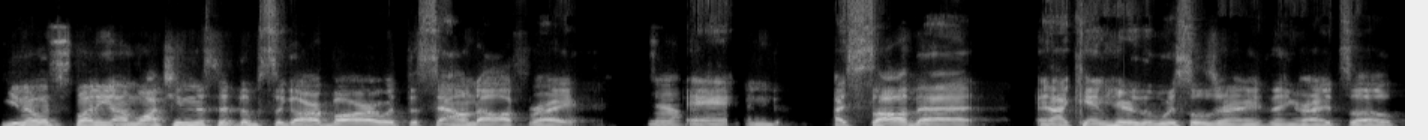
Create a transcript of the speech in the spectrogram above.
You know, it's funny. I'm watching this at the cigar bar with the sound off, right? Yeah. And I saw that, and I can't hear the whistles or anything, right? So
